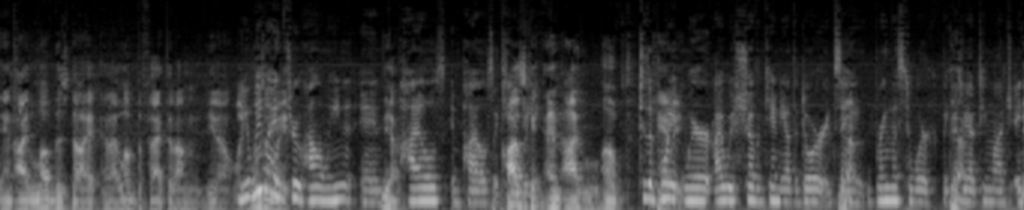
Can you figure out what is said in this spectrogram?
and I love this diet, and I love the fact that I'm, you know, like You, we went weight. through Halloween and Yeah. piles and piles of Piles of candy. candy, and I loved to the candy. point where I was shoving candy out the door and saying, Yeah. "Bring this to work because Yeah. we have too much," and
